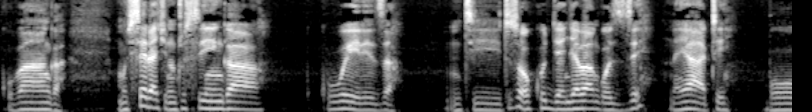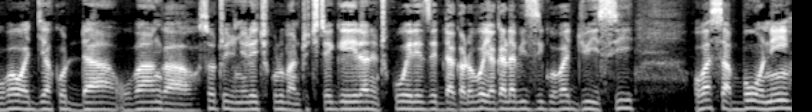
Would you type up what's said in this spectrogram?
kubanga mu kiseera kino tusinga kuweereza nti tusobola okujjanjaba ng'ozze naye ate bw'oba wajjako dda oba nga osobola tunyonyola ekikuluma netukitegeera netukuweereza eddagala oba oyagala bizigo oba juisi oba sabbuuni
